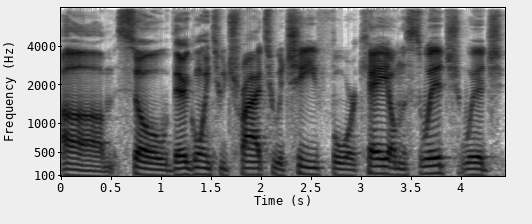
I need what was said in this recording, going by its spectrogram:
Um, so they're going to try to achieve 4K on the Switch, which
